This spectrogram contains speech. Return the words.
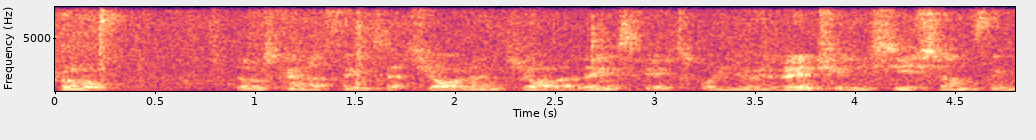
probe those kind of things at shorter and shorter length scales, where you eventually see something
